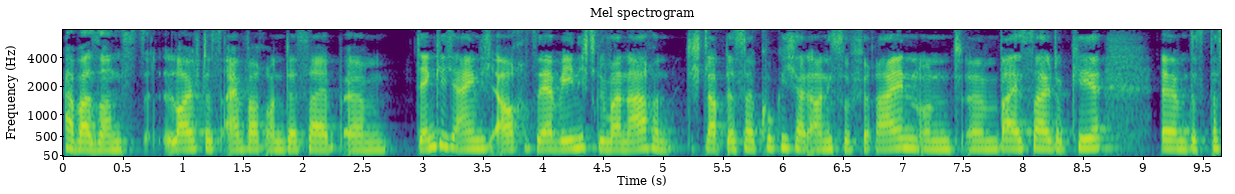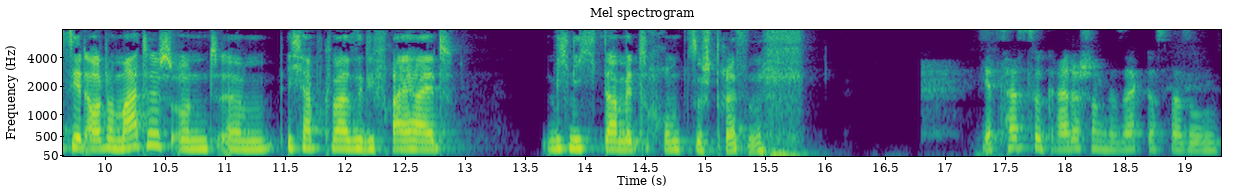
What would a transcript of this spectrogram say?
aber sonst läuft es einfach und deshalb ähm, denke ich eigentlich auch sehr wenig drüber nach und ich glaube, deshalb gucke ich halt auch nicht so viel rein und ähm, weiß halt, okay, ähm, das passiert automatisch und ähm, ich habe quasi die Freiheit, mich nicht damit rumzustressen. Jetzt hast du gerade schon gesagt, das war so,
